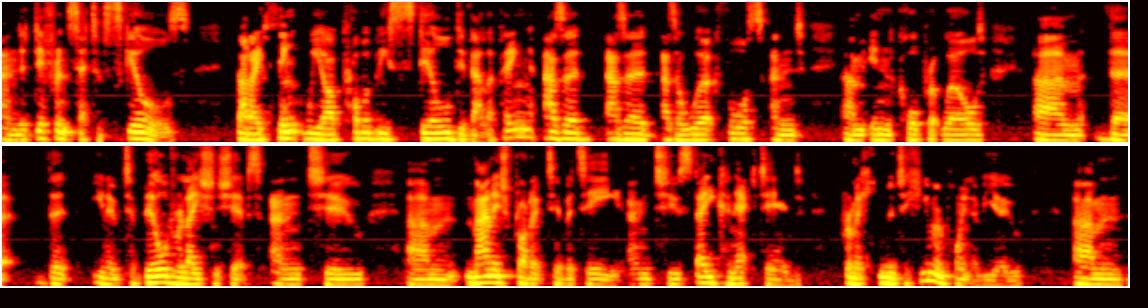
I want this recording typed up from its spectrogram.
and a different set of skills that I think we are probably still developing as a as a as a workforce and um, in corporate world um, that that you know to build relationships and to um, manage productivity and to stay connected from a human to human point of view um,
